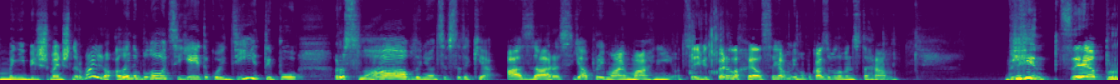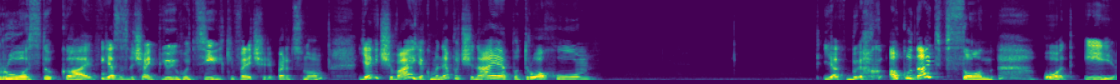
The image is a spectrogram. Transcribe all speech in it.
мені більш-менш нормально, але не було цієї такої дії, типу розслаблення, це все таке. А зараз я приймаю магній, оцей від Перла Хелса, я вам його показувала в інстаграм. Блін, це просто кайф. Я зазвичай п'ю його тільки ввечері перед сном. Я відчуваю, як мене починає потроху якби окунать в сон. От, і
